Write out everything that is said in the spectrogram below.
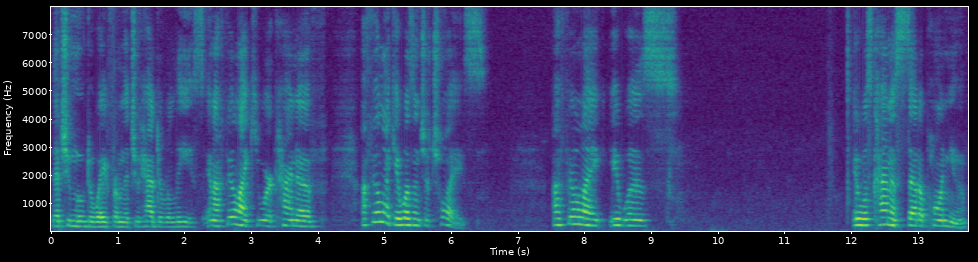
that you moved away from that you had to release. And I feel like you were kind of, I feel like it wasn't your choice. I feel like it was, it was kind of set upon you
